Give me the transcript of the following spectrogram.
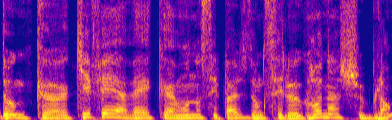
donc euh, qui est fait avec un monocépage, donc c'est le grenache blanc,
